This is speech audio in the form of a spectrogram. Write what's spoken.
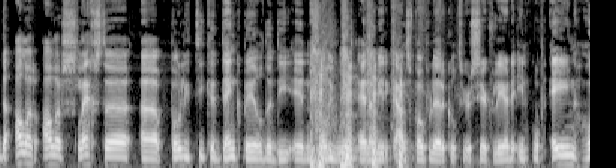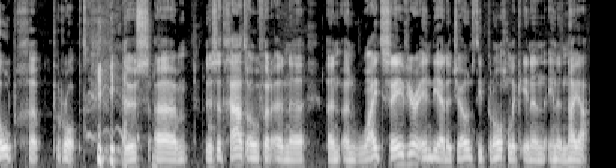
de aller, aller slechtste eh, politieke denkbeelden die in Hollywood en Amerikaanse populaire cultuur circuleerden, in op één hoop gepropt. Dus, ehm, dus het gaat over een, eh, een, een white savior, Indiana Jones, die per ongeluk in een, in een nou ja,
